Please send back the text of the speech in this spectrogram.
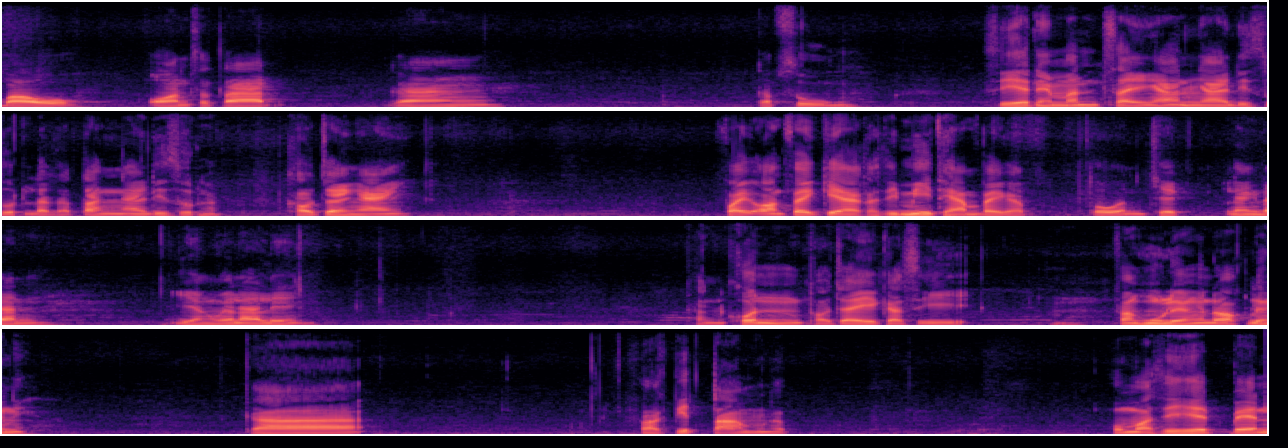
เบาออนสตาร์ทกลางกับสูงเสียเนี่ยมันใส่งานง่ายที่สุดแล้วก็ตั้งง่ายที่สุดครับ เข้าใจง่าย ไฟออนไฟแก่ก็สิมีแถมไปครับตัวเช็คแรงดันเอียงเวลาเร่งขันค้นเข้าใจก็สิฟังหูเรื่องดอกเรื่องนี้ก็ฝากติดตามครับ ผมว่าสิเฮ็ดเป็น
